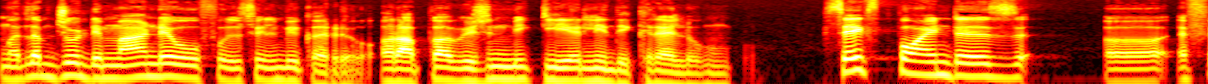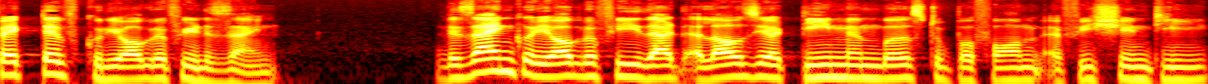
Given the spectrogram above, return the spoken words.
मतलब जो डिमांड है वो फुलफिल भी कर रहे हो और आपका विजन भी क्लियरली दिख रहा है लोगों को। Six point is effective choreography design design choreography that allows your team members to perform efficiently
